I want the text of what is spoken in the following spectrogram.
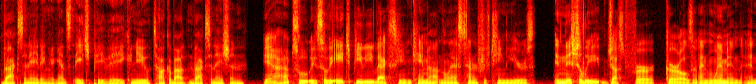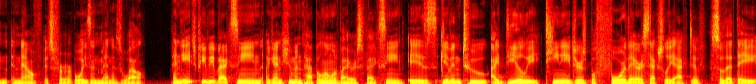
vaccinating against HPV. Can you talk about vaccination? Yeah, absolutely. So the HPV vaccine came out in the last 10 or 15 years initially just for girls and women, and, and now it's for boys and men as well. And the HPV vaccine, again, human papillomavirus vaccine, is given to ideally teenagers before they are sexually active so that they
